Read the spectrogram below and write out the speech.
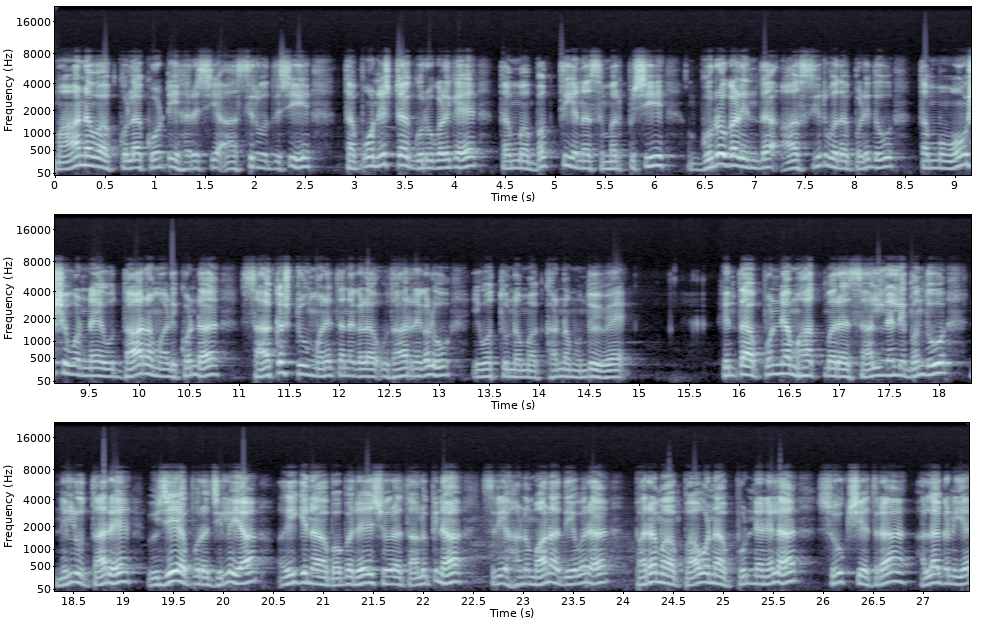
ಮಾನವ ಕುಲಕೋಟಿ ಹರಿಸಿ ಆಶೀರ್ವದಿಸಿ ತಪೋನಿಷ್ಠ ಗುರುಗಳಿಗೆ ತಮ್ಮ ಭಕ್ತಿಯನ್ನು ಸಮರ್ಪಿಸಿ ಗುರುಗಳಿಂದ ಆಶೀರ್ವಾದ ಪಡೆದು ತಮ್ಮ ವಂಶವನ್ನೇ ಉದ್ಧಾರ ಮಾಡಿಕೊಂಡ ಸಾಕಷ್ಟು ಮನೆತನಗಳ ಉದಾಹರಣೆಗಳು ಇವತ್ತು ನಮ್ಮ ಕಣ್ಣ ಮುಂದೆ ಇವೆ. ಇಂಥ ಪುಣ್ಯ ಮಹಾತ್ಮರ ಸಾಲಿನಲ್ಲಿ ಬಂದು ನಿಲ್ಲುತ್ತಾರೆ ವಿಜಯಪುರ ಜಿಲ್ಲೆಯ ಐಗಿನ ಬಬರೇಶ್ವರ ತಾಲೂಕಿನ ಶ್ರೀ ಹನುಮಾನ ದೇವರ ಪರಮ ಪಾವನ ಪುಣ್ಯ ನೆಲ ಸುಕ್ಷೇತ್ರ ಹಲಗಣಿಯ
